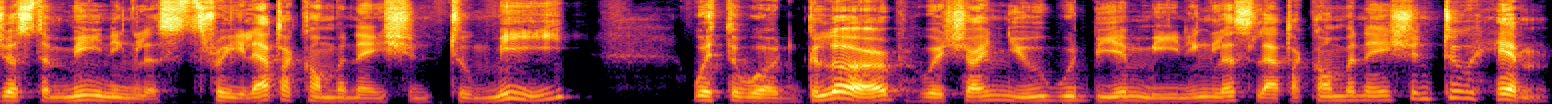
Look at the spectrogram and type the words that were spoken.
just a meaningless three-letter combination to me, with the word glurb, which I knew would be a meaningless letter combination to him,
